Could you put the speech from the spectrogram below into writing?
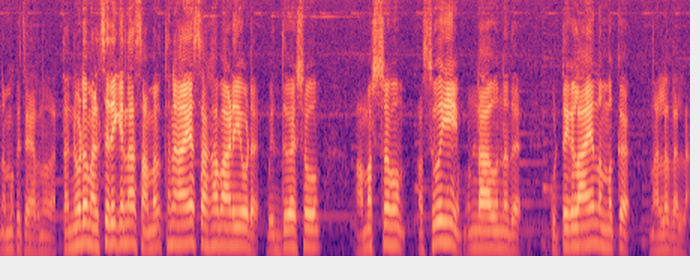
നമുക്ക് ചേർന്നതാണ്. തന്നോട് മത്സരിക്കുന്ന സമർത്ഥനായ സഹപാഠിയോട് വിദ്വേഷവും അമർഷവും അസൂയയും ഉണ്ടാകുന്നത് കുട്ടികളായ നമുക്ക് നല്ലതല്ല.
